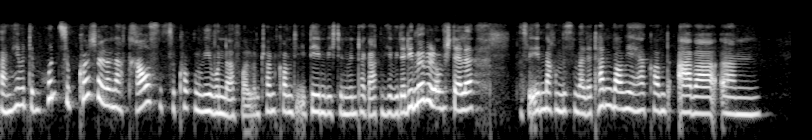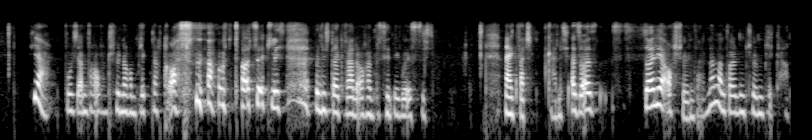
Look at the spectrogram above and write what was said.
ähm, hier mit dem Hund zu kuscheln und nach draußen zu gucken, wie wundervoll. Und schon kommen die Ideen, wie ich den Wintergarten hier wieder die Möbel umstelle was wir eben machen müssen, weil der Tannenbaum hierher kommt. Aber ähm, ja, wo ich einfach auch einen schöneren Blick nach draußen habe. Tatsächlich bin ich da gerade auch ein bisschen egoistisch. Nein, Quatsch, gar nicht. Also es, soll ja auch schön sein. Ne? Man soll einen schönen Blick haben.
